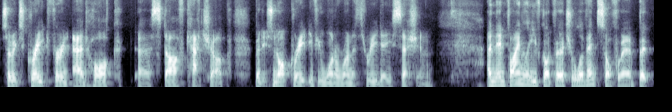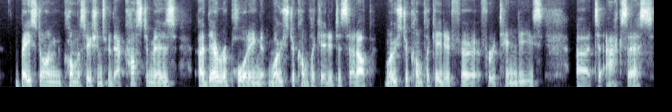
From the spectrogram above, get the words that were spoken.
So it's great for an ad hoc uh, staff catch up, but it's not great if you want to run a three day session. And then finally, you've got virtual event software. But based on conversations with our customers, uh, they're reporting that most are complicated to set up, most are complicated for, for attendees uh, to access.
